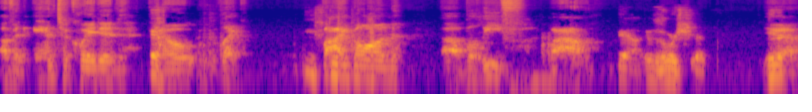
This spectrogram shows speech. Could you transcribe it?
of an antiquated, you know, like bygone uh, belief? Wow. yeah, it was horse shit. Yeah.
